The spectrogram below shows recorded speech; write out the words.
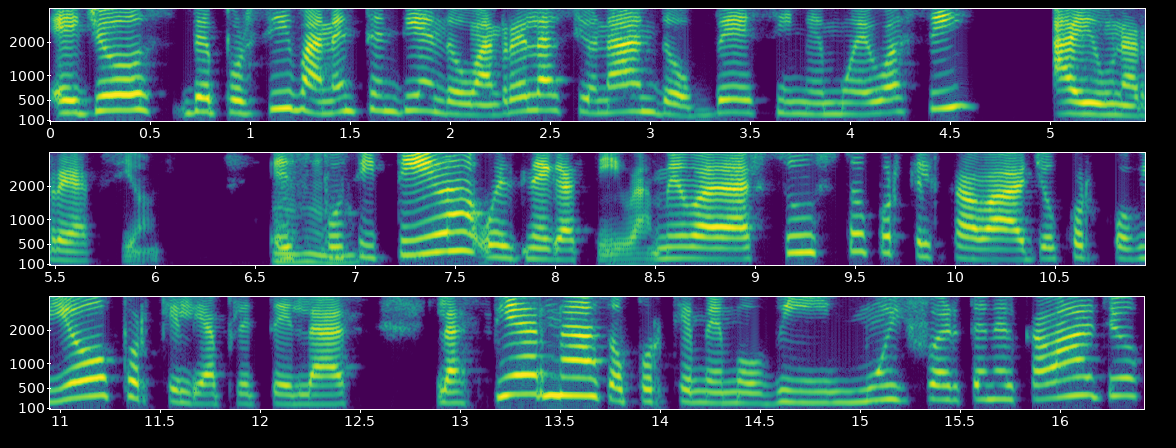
ellos de por sí van entendiendo, van relacionando, ve, si me muevo así, hay una reacción. ¿Es positiva o es negativa? Me va a dar susto porque el caballo corcovió, porque le apreté las, las piernas o porque me moví muy fuerte en el caballo.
